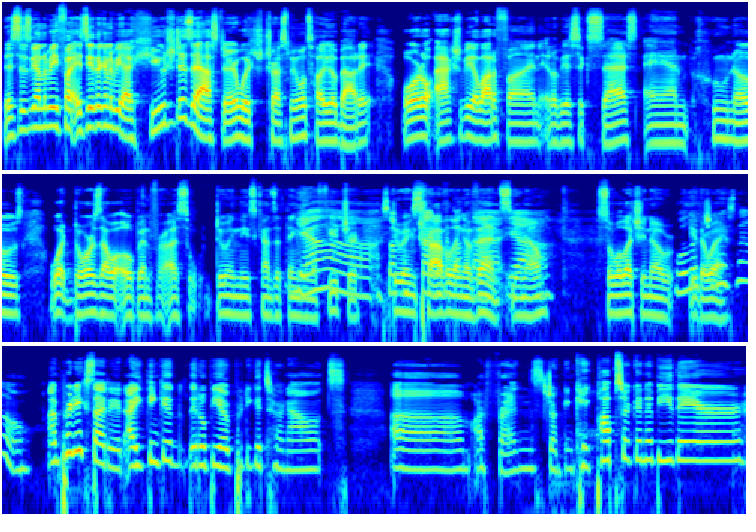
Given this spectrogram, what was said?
this is gonna be fun. It's either gonna be a huge disaster, which trust me, we'll tell you about it, or it'll actually be a lot of fun. It'll be a success, and who knows what doors that will open for us doing these kinds of things yeah. in the future, So doing traveling events. You know, so we'll let you know We'll either way. know. I'm pretty excited. I think it, it'll be a pretty good turnout. Um, our friends, Drunken Cake Pops, are gonna be there.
